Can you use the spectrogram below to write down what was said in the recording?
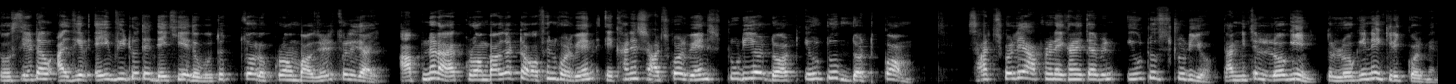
তো সেটাও আজকের এই ভিডিওতে দেখিয়ে দেবো। তো চলো ক্রোম ব্রাউজারে চলে যাই। আপনারা ক্রোম ব্রাউজারটা ওপেন করবেন, এখানে সার্চ করবেন studio dot YouTube dot com search করলে আপনারা এখানে যাবেন ইউটিউব স্টুডিও তার নিচে লগ ইন তো লগ ইনে ক্লিক করবেন।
